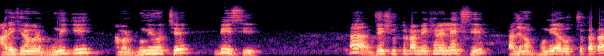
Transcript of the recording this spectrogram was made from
আর এখানে আমার ভূমি কি? আমার ভূমি হচ্ছে বিসি হ্যাঁ যে সূত্রটা আমি এখানে লিখছি, তার জন্য ভূমি আর উচ্চতাটা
